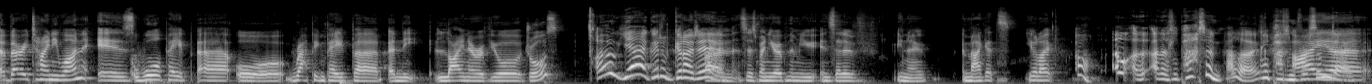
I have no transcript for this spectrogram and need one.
A very tiny one is wallpaper or wrapping paper and the liner of your drawers. Oh yeah, good good idea. Um, so it's when you open them, you instead of you know maggots, you're like, oh, oh, a, a little pattern. hello, A little pattern for a I, Sunday. Uh,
